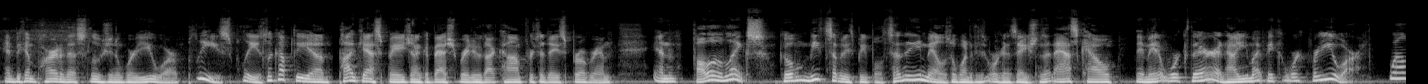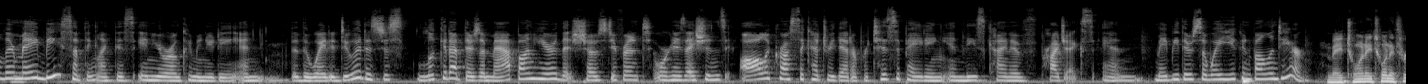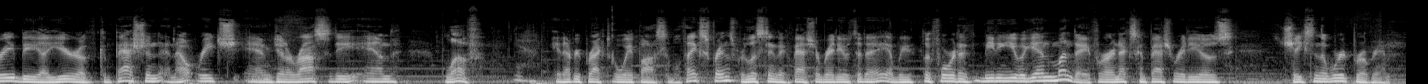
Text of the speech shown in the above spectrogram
and become part of that solution where you are, please, please look up the uh, podcast page on compassionradio.com for today's program and follow the links. Go meet some of these people. Send an email to one of these organizations and ask how they made it work there and how you might make it work where you are. Well, there hmm. may be something like this in your own community, and the, the, way to do it is just look it up. There's a map on here that shows different organizations all across the country that are participating in these kind of projects, and maybe there's a way you can volunteer. May 2023 be a year of compassion and outreach and generosity and love. Yeah. In every practical way possible. Thanks, friends, for listening to Compassion Radio today, and we look forward to meeting you again Monday for our next Compassion Radio's Chasing the Word program.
